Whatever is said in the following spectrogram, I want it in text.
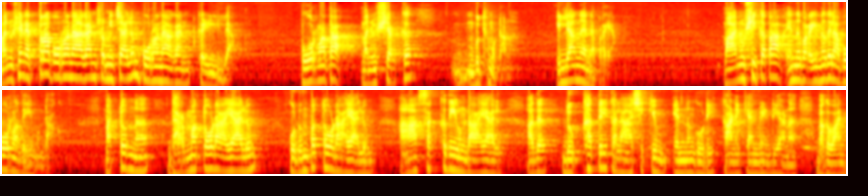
മനുഷ്യൻ എത്ര പൂർണനാകാൻ ശ്രമിച്ചാലും പൂർണനാകാൻ കഴിയില്ല. പൂർണത മനുഷ്യർക്ക് ബുദ്ധിമുട്ടാണ്. ഇല്ല എന്ന് തന്നെ പറയാം. മാനുഷികത എന്ന് പറയുന്നതിൽ അപൂർണതയും ഉണ്ടാകും മറ്റൊന്ന് ധർമ്മത്തോടായാലും കുടുംബത്തോടായാലും ആസക്തി ഉണ്ടായാൽ അത് ദുഃഖത്തിൽ കലാശിക്കും എന്നും കൂടി കാണിക്കാൻ വേണ്ടിയാണ് ഭഗവാൻ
